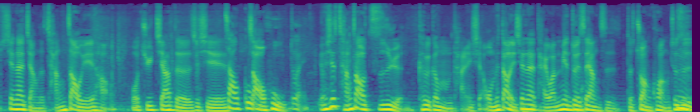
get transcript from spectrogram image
现在讲的长照也好，或居家的这些照顾照护，对。有一些长照资源，可不可以跟我们谈一下？我们到底现在台湾面对这样子的状况，就是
